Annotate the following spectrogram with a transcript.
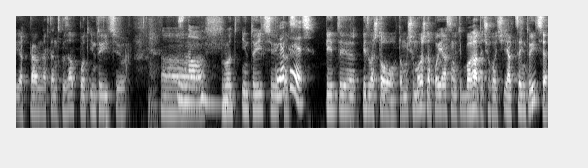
як правильно Артем сказав, під інтуїцію. Знову. Під інтуїцію я теж. під, е, підлаштовував, тому що можна пояснювати багато чого, як це інтуїція,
